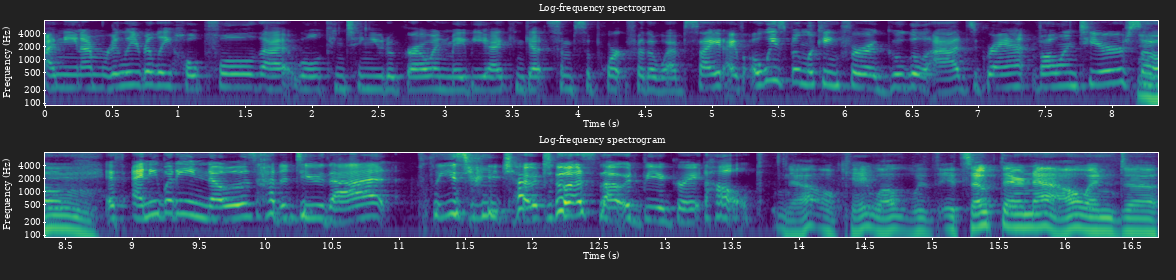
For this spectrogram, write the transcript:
I mean, I'm really, really hopeful that we'll continue to grow and maybe I can get some support for the website. I've always been looking for a Google Ads grant volunteer. So mm-hmm. if anybody knows knows how to do that, please reach out to us. That would be a great help. Yeah, okay. Well, it's out there now. And uh,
